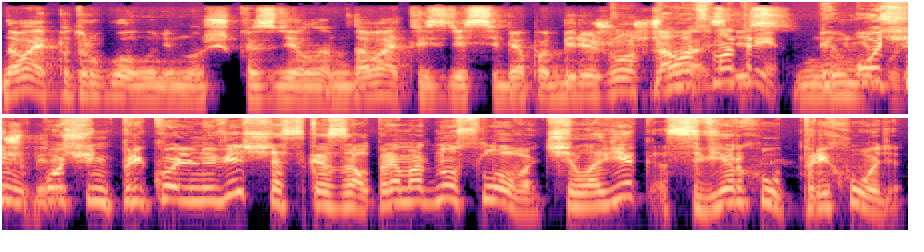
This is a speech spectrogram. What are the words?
давай по-другому немножечко сделаем, давай ты здесь себя побережешь. Да а вот смотри, здесь, ты очень, очень прикольную вещь сейчас сказал, прям одно слово, человек сверху приходит.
